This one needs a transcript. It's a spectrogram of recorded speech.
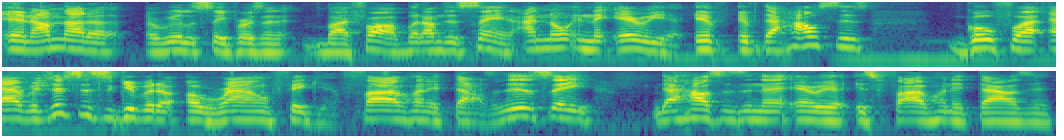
And I'm not a, a real estate person by far, but I'm just saying I know in the area if if the houses go for an average, let's just give it a, a round figure, five hundred thousand. Let's say the houses in that area is five hundred thousand.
